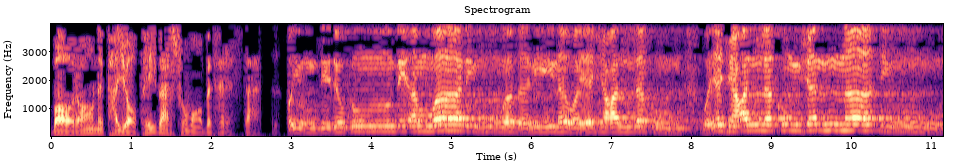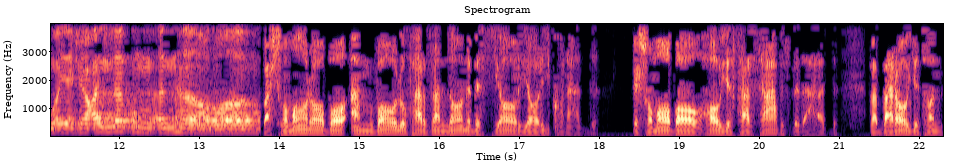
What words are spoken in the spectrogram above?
باران پیاپی بر شما بفرستد. ويمددكم بأموال وبنين ويجعل لكم ويجعل لكم جنات ويجعل لكم أنهارا. و شما را با اموال و فرزندان بسیار یاری کند. به شما باغهای سرسبز بدهد. و برایتان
